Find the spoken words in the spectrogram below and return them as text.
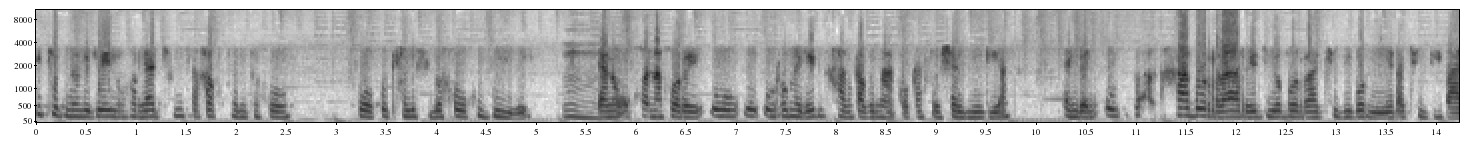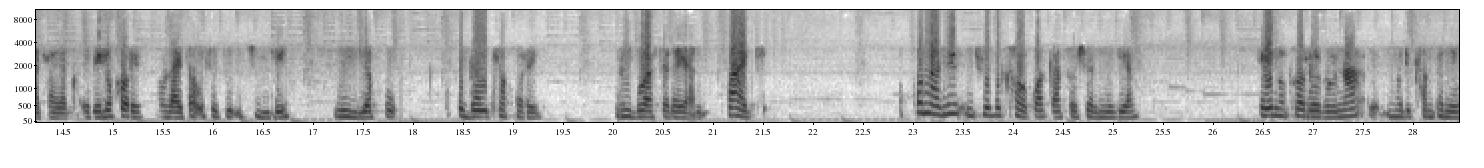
ke technology e leng gore ya thusa ga go tshwanetse go tlhalosiwe go go buiwe. Yaanong o kgona gore o romele dikgang ka bonako ka social media and then ga borra radio borra tv bo mme ba tv ba tla ya e be le gore molaetsa o setse o tswile o ile go botlha gore re bua fela yana but go na le ntho e botlhokwa ka social media e leng gore rona mo di-company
